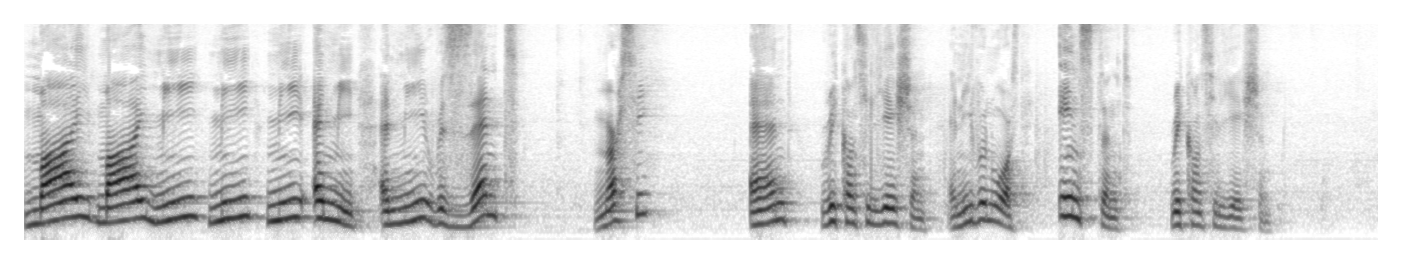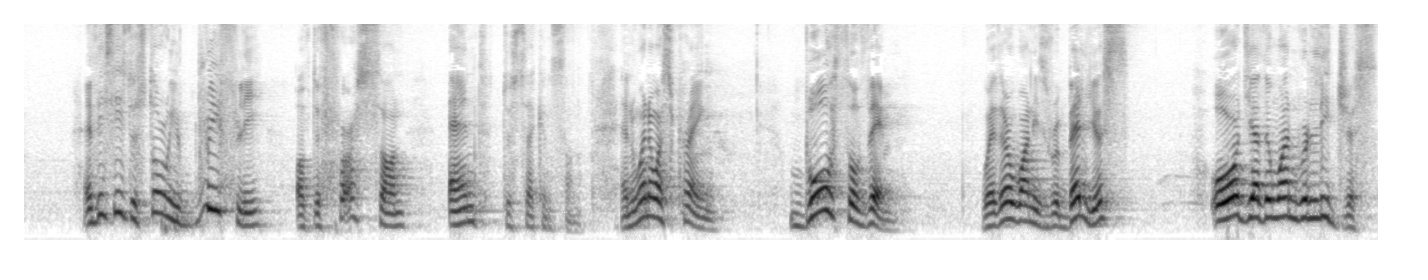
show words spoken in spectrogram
my, my, me, me, me, and me. And me resent mercy and reconciliation. And even worse, instant reconciliation. And this is the story briefly of the first son and the second son. And when I was praying, both of them, whether one is rebellious or the other one religious,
